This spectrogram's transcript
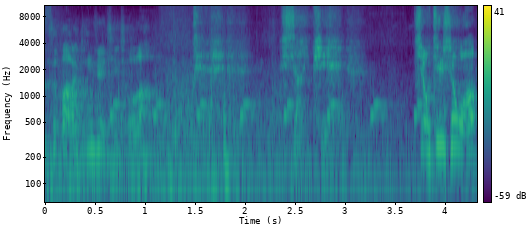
四次发来通讯请求了。下一批，交精神王。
